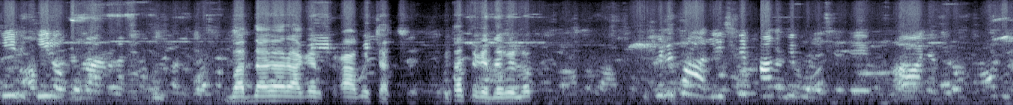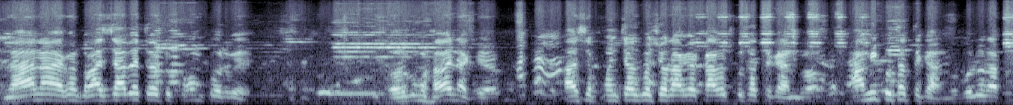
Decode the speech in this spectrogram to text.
কি কি রকম বাদ দাদার আগের কাগজ চাচ্ছে। কোথা থেকে দেবে লোক? না না এখন বাস যাবে তো একটু কম করবে। ওরকম হয় নাকি? আচ্ছা আজকে পঞ্চাশ বছর আগে কাগজ কোথা থেকে আনব? আমি কোথা থেকে আনব? বলুন আপনি।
